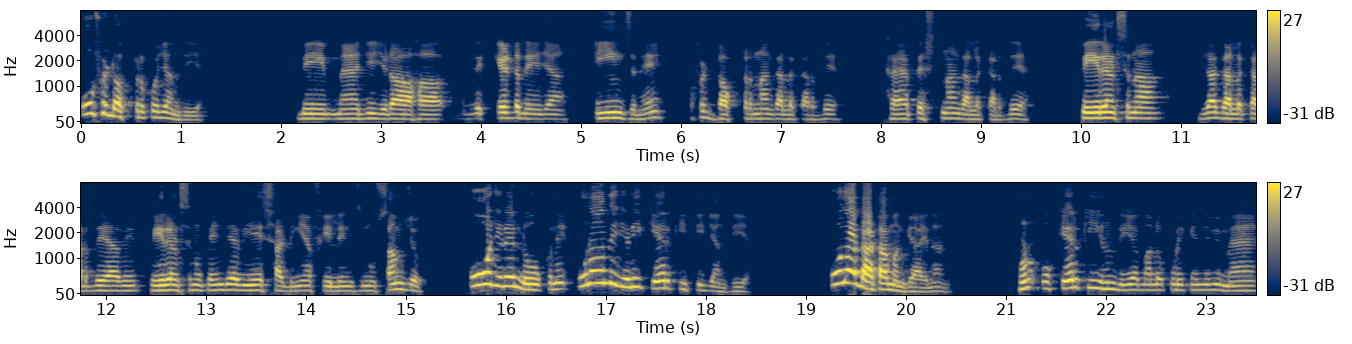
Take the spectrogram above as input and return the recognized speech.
ਉਹ ਫਿਰ ਡਾਕਟਰ ਕੋ ਜਾਂਦੀ ਆ। ਵੀ ਮੈਂ ਜੀ ਜਿਹੜਾ ਆਹ ਜਿਹੜੇ ਕਿਡ ਨੇ ਜਾਂ ਟੀਨਸ ਨੇ, ਉਹ ਫਿਰ ਡਾਕਟਰ ਨਾਲ ਗੱਲ ਕਰਦੇ ਆ ਥੈਰੇਪਿਸਟ ਨਾਲ ਗੱਲ ਕਰਦੇ ਆ। ਪੇਰੈਂਟਸ ਨਾਲ ਜਿਹੜਾ ਗੱਲ ਕਰਦੇ ਆ ਵੀ ਪੇਰੈਂਟਸ ਨੂੰ ਕਹਿੰਦੇ ਆ ਵੀ ਇਹ ਸਾਡੀਆਂ ਫੀਲਿੰਗਸ ਨੂੰ ਸਮਝੋ। ਉਹ ਜਿਹੜੇ ਲੋਕ ਨੇ, ਉਹਨਾਂ ਦੀ ਜਿਹੜੀ ਕੇਅਰ ਕੀਤੀ ਜਾਂਦੀ ਹੈ ਉਹਦਾ ਡਾਟਾ ਮੰਗਿਆ ਇਹਨਾਂ ਨੇ। ਹੁਣ ਉਹ ਕੇਅਰ ਕੀ ਹੁੰਦੀ ਹੈ ਮੰਨ ਲਓ ਕੁੜੀ ਕਹਿੰਦੀ ਵੀ ਮੈਂ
